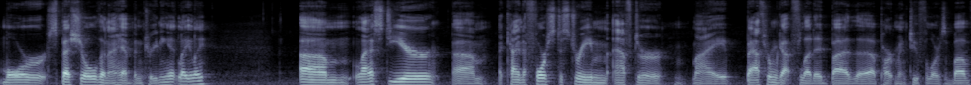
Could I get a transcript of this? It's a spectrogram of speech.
more special than I have been treating it lately. Um, last year, um, I kind of forced a stream after my bathroom got flooded by the apartment two floors above.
